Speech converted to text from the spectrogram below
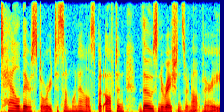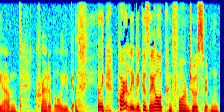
tell their story to someone else, but often those narrations are not very um, credible. You get feeling, partly because they all conform to a certain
